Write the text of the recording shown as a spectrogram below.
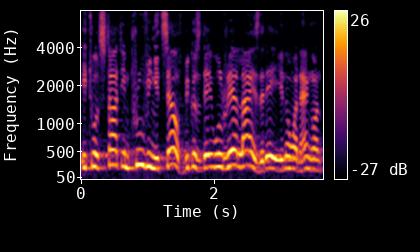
it will start improving itself because they will realize that, hey, you know what, hang on,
